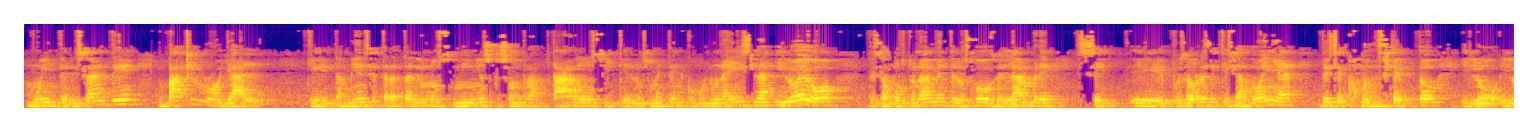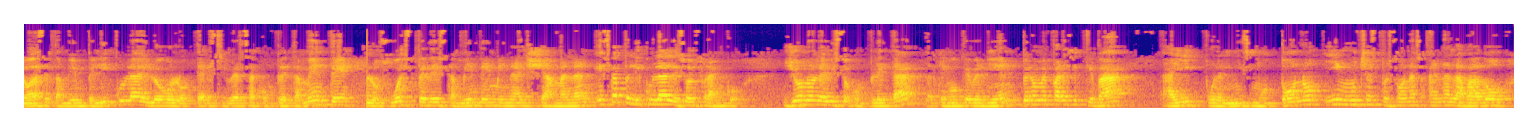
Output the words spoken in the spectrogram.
muy interesante. Battle Royale, que también se trata de unos niños que son raptados y que los meten como en una isla y luego desafortunadamente los juegos del hambre se eh, pues ahora sí que se adueña de ese concepto y lo, y lo hace también película y luego lo tergiversa completamente los huéspedes también de. Night Shyamalan esta película les soy franco yo no la he visto completa la tengo que ver bien pero me parece que va ahí por el mismo tono y muchas personas han alabado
